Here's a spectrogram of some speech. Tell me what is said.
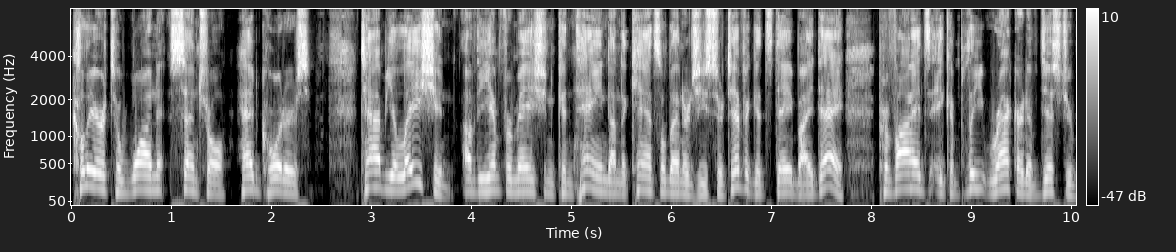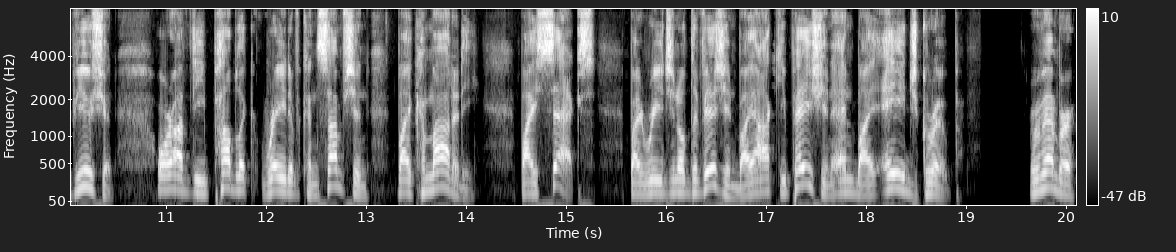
clear to one central headquarters. Tabulation of the information contained on the canceled energy certificates day by day provides a complete record of distribution or of the public rate of consumption by commodity, by sex, by regional division, by occupation, and by age group. Remember,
